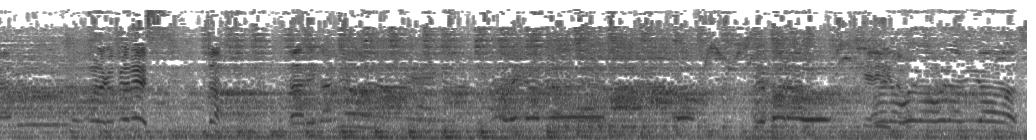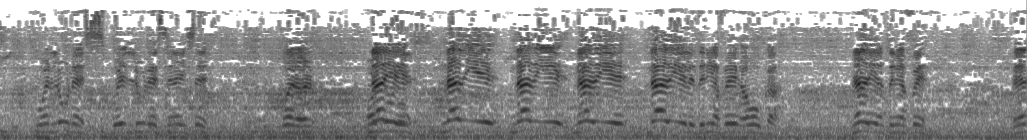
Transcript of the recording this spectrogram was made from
campeón. Hola campeones. Ya. Dale campeón. Dale campeón. Prepara vos. Bueno, buenos días. Buen lunes, buen lunes se dice. Bueno, nadie, nadie, nadie, nadie, nadie le tenía fe a Boca. Nadie tenía fe. ¿Eh?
